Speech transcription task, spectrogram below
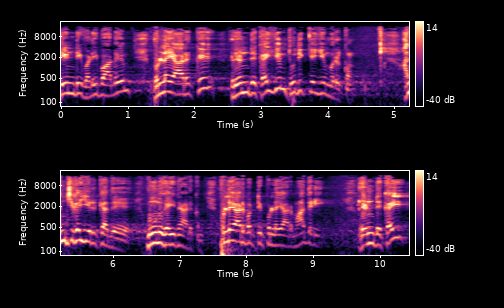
தீண்டி வழிபாடு பிள்ளையாருக்கு ரெண்டு கையும் துதிக்கையும் இருக்கும். அஞ்சு கை இருக்காது. மூணு கை தான் இருக்கும். பிள்ளையார் பட்டி பிள்ளையார் மாதிரி. ரெண்டு கை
